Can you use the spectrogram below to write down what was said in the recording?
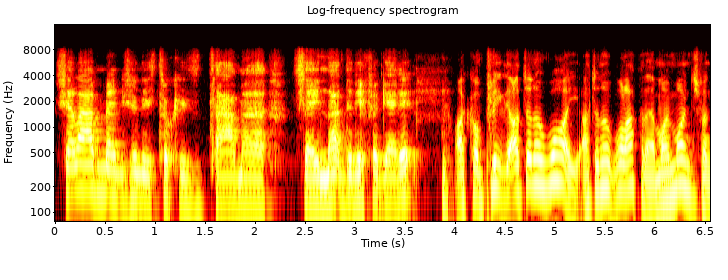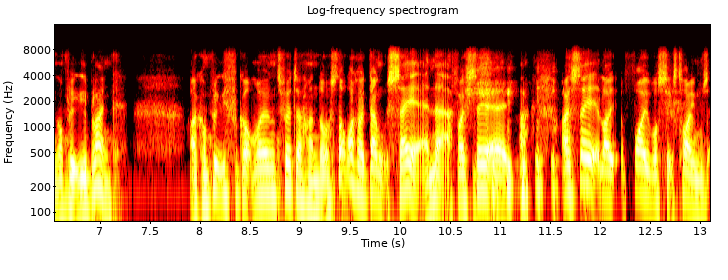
Shall I mention he took his time uh, saying that? Did he forget it? I completely, I don't know why. I don't know what happened there. My mind just went completely blank. I completely forgot my own Twitter handle. It's not like I don't say it enough. I say it, I say it like five or six times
